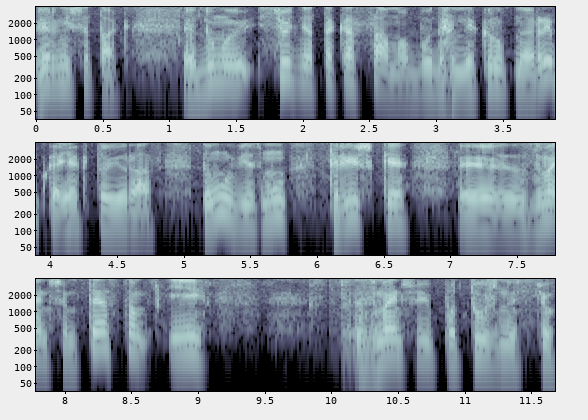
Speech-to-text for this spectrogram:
Вірніше так. Е, Думаю, сьогодні така сама буде некрупна рибка, як той раз. Тому візьму трішки е, з меншим тестом і з меншою потужністю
